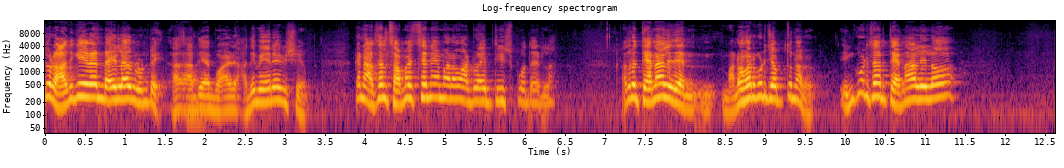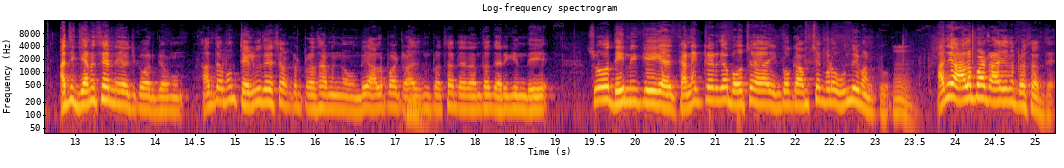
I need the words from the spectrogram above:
సో రాజకీయమైన డైలాగులు ఉంటాయి. అది అది వేరే విషయం. కానీ అసలు సమస్యనే మనం అటువైపు తీసిపోతే ఎట్లా? అందులో తెనాలి. మనోహర్ కూడా చెప్తున్నారు. ఇంకోటిసారి తెనాలిలో అది జనసేన నియోజకవర్గం. అంతకుముందు తెలుగుదేశం అక్కడ ప్రధానంగా ఉంది. ఆలపాటి రాజేంద్ర ప్రసాద్ అదంతా జరిగింది. సో దీనికి కనెక్టెడ్గా బహుశా ఇంకొక అంశం కూడా ఉంది మనకు. అది ఆలపాటి రాజేంద్ర ప్రసాద్దే.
